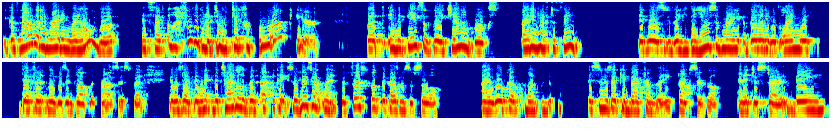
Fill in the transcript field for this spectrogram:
because now that I'm writing my own book, it's like, oh, I'm really going to do different work here. But in the case of the channel books, I didn't have to think. It was the, the use of my ability with language definitely was involved in the process. But it was like the, the title of the, uh, okay, so here's how it went. The first book, The Cosmos of Soul, I woke up one as soon as I came back from the crop circle, and it just started bing,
